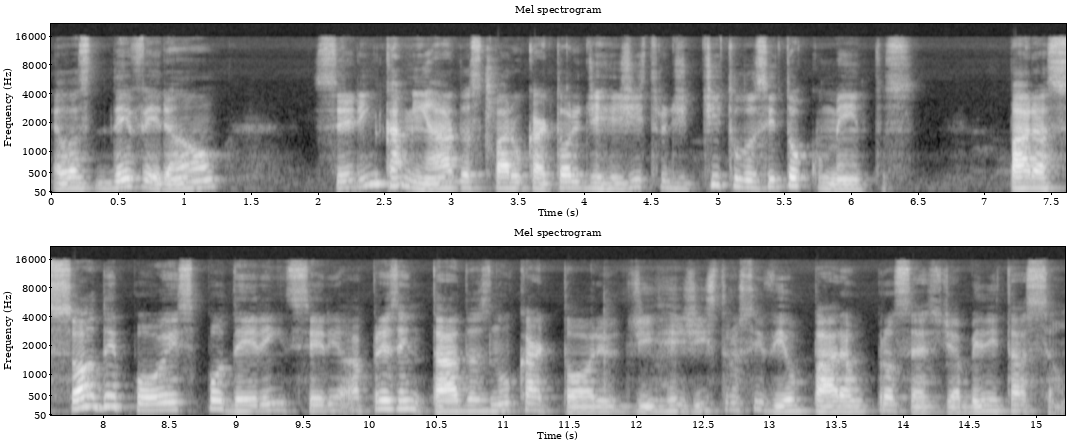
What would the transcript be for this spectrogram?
elas deverão ser encaminhadas para o cartório de registro de títulos e documentos, para só depois poderem ser apresentadas no cartório de registro civil para o processo de habilitação.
